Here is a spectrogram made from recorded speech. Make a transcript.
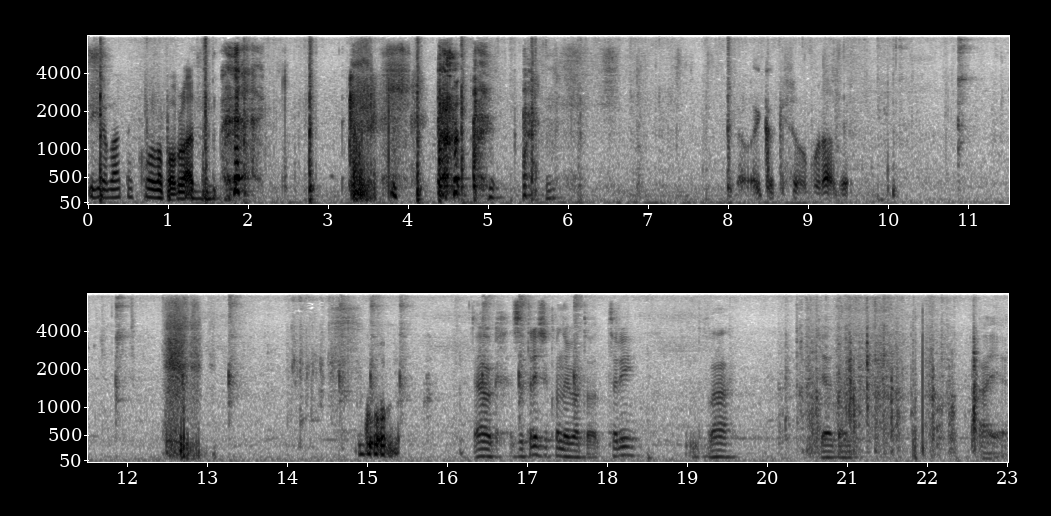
Igra bata kolo po blatu. Oj, kakvi su ovo buraze. Govno. Evo ga, za 3 sekunde je gotovo. 3, 2, 1. Aje.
